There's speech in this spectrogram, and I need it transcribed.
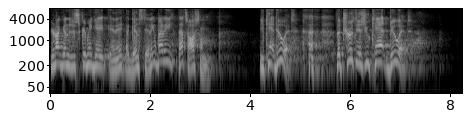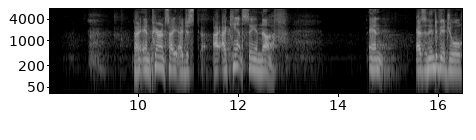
You're not going to discriminate against anybody? That's awesome. You can't do it. the truth is, you can't do it. And parents, I, I just, I, I can't say enough. And as an individual,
